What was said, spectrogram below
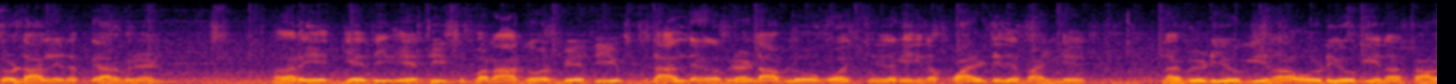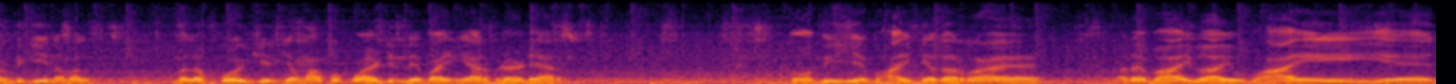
तो डाल नहीं सकते यार फ्रेंड अगर ये जैसी ऐसी बना के और बेसी डाल देंगे तो फ्रेंड आप लोगों को अच्छी नहीं लगेगी, ना क्वालिटी दे पाएँगे, ना वीडियो की, ना ऑडियो की, ना साउंड की, ना मतलब कोई चीज़ की हम आपको क्वालिटी नहीं दे पाएँगे यार फ्रेंड यार। तो अभी ये भाई क्या कर रहा है? अरे भाई भाई भाई, ये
